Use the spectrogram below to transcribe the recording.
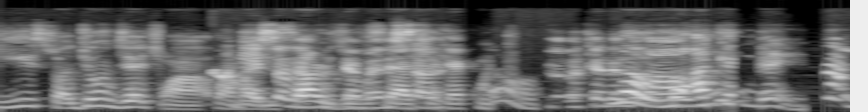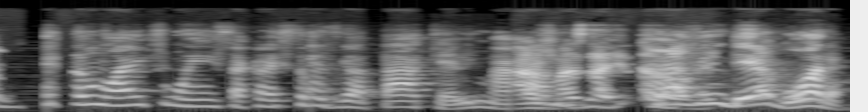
Isso, a John Jett com a, com a Ah, Miley isso não é Cyrus, a você acha que é com... Não, Não, não, algo aquele- bem. a questão não é influência, a questão é resgatar aquela Ah, imagem mas aí pra não. vender agora.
